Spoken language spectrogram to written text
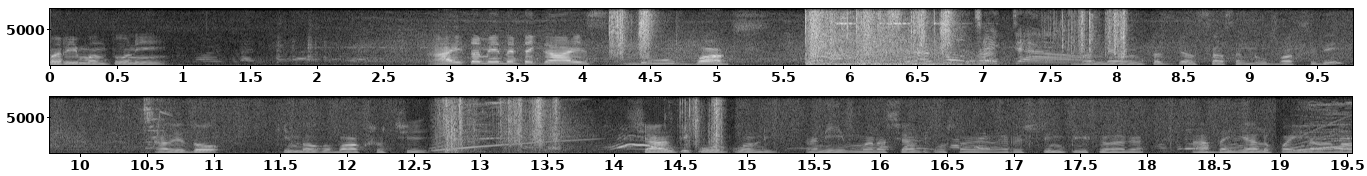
మరి మనతోని. ఐటమ్ ఏంటంటే గాయస్ లూట్ బాక్స్ భలే ఉంటుంది తెలుసా అసలు లూట్ బాక్స్ ఇది. అదేదో కింద ఒక బాక్స్ వచ్చి శాంతి కోరుకోండి అని మనశ్శాంతి కోసం రెస్టింగ్ పీస్ లాగా ఆ దయ్యాలు పైన అలా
